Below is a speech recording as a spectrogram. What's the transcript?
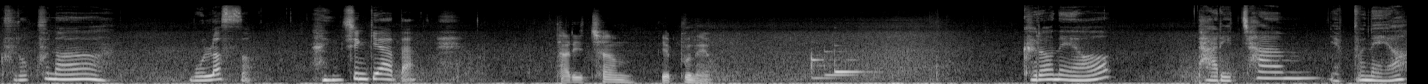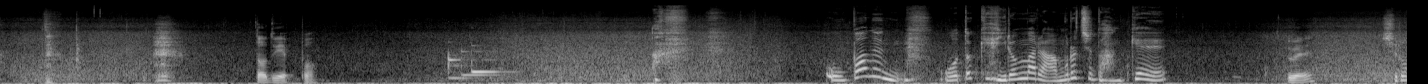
그렇구나. 몰랐어. 신기하다. 달이 참 예쁘네요. 그러네요. 달이 참 예쁘네요. 너도 예뻐. 오빠는 어떻게 이런 말을 아무렇지도 않게 해? 왜? 싫어?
